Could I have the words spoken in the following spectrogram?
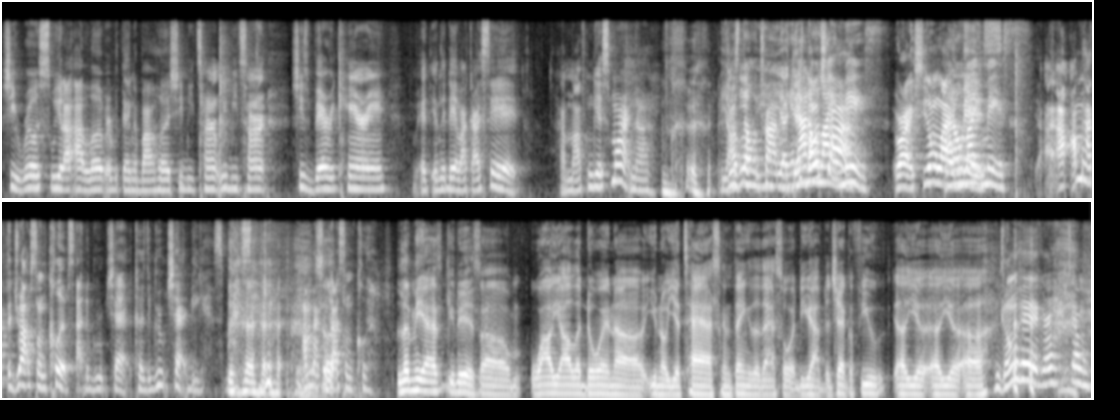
She real sweet. I, I love everything about her. She be turned. We be turned. She's very caring. At the end of the day, like I said, her mouth can get smart now. Y'all Just don't try me. yeah, And I don't like try. mess. Right. She don't like I don't mess. like mess. I, I, am gonna have to drop some clips at the group chat because the group chat be spicy. I'm gonna have to drop some clips. Let me ask you this: um, While y'all are doing, uh, you know, your tasks and things of that sort, do you have to check a few uh, your uh, your uh, Go ahead, girl. Tell them.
